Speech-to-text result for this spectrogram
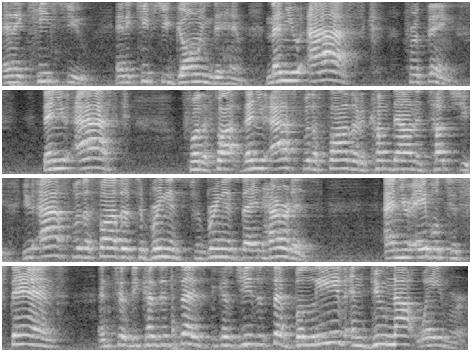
And it keeps you. And it keeps you going to Him. And then you ask for things. Then you ask for the fa- then you ask for the Father to come down and touch you. You ask for the Father to bring his to bring his the inheritance. And you're able to stand until because it says, because Jesus said, believe and do not waver.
